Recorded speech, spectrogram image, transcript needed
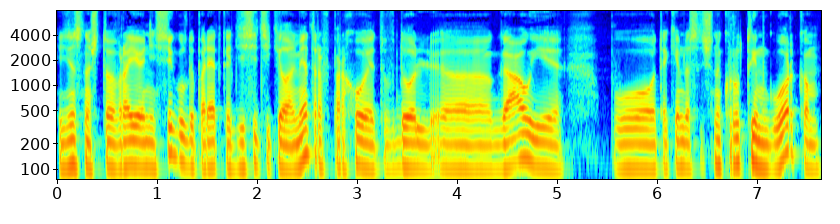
Единственное, что в районе Сигулды порядка 10 километров проходит вдоль э, Гауи по таким достаточно крутым горкам.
